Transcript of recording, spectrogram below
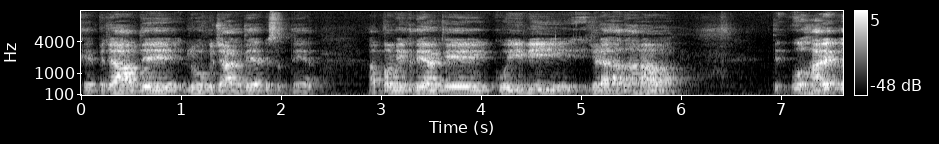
ਕਿ ਪੰਜਾਬ ਦੇ ਲੋਕ ਜਾਗਦੇ ਆ ਕਿ ਸੁੱਤੇ ਆ। ਆਪਾਂ ਵੇਖਦੇ ਆ ਕਿ ਕੋਈ ਵੀ ਜਿਹੜਾ ਅਦਾਰਾ ਵਾ, ਤੇ ਉਹ ਹਰ ਇੱਕ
